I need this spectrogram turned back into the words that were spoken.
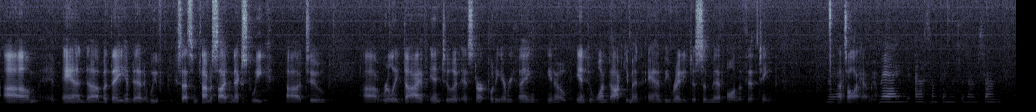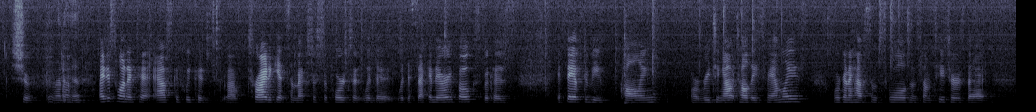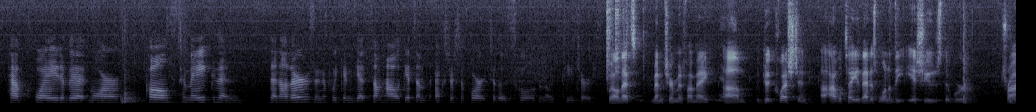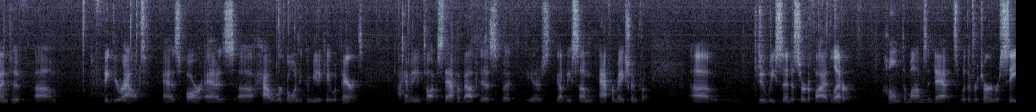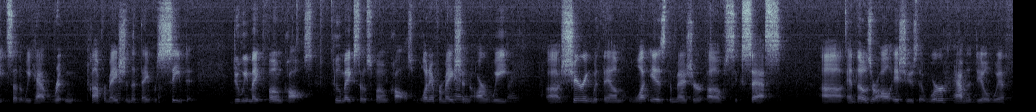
Um, And, but they have we've set some time aside next week to really dive into it and start putting everything, you know, into one document and be ready to submit on the 15th. May I- That's all I have, ma'am. May I ask something, Mrs. Armstrong? Sure, go right Um, ahead. I just wanted to ask if we could uh, try to get some extra support to- with the, with the secondary folks, because if they have to be calling or reaching out to all these families, we're gonna have some schools and some teachers that have quite a bit more calls to make than, than others, and if we can get somehow, get some extra support to those schools and those teachers. Well, that's, Madam Chairman, if I may, um, good question. Uh, I will tell you, that is one of the issues that we're trying to, um, figure out as far as, uh, how we're going to communicate with parents. I haven't even talked to staff about this, but, you know, there's gotta be some affirmation from, uh, do we send a certified letter home to moms and dads with a return receipt so that we have written confirmation that they received it? Do we make phone calls? Who makes those phone calls? What information are we uh, sharing with them? What is the measure of success? Uh, And those are all issues that we're having to deal with,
